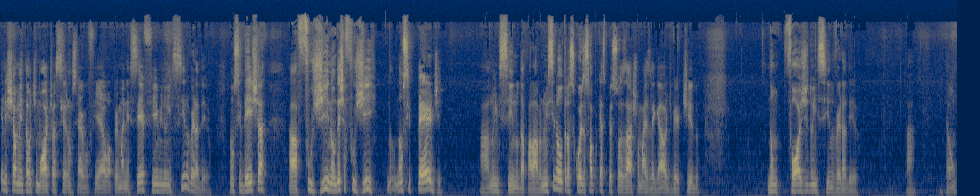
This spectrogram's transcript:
ele chama então Timóteo a ser um servo fiel, a permanecer firme no ensino verdadeiro. Não se deixa uh, fugir, não deixa fugir, não, não se perde uh, no ensino da palavra. Não ensina outras coisas só porque as pessoas acham mais legal, divertido. Não foge do ensino verdadeiro. Tá? Então,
